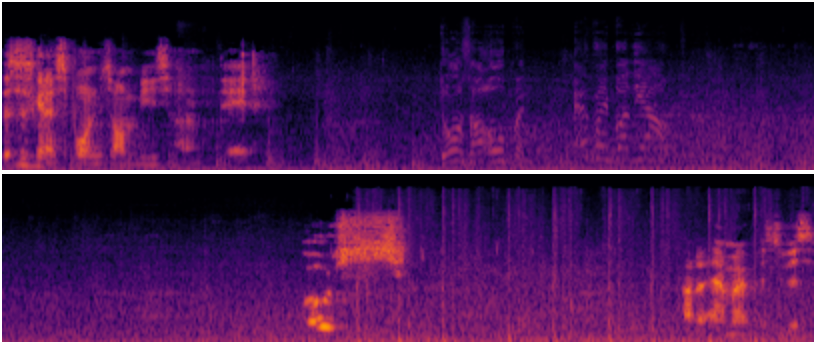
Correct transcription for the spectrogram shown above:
This is gonna spawn zombies. I'm dead. Doors are open. Everybody out. Oh shit! Out of ammo. Let's do this.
